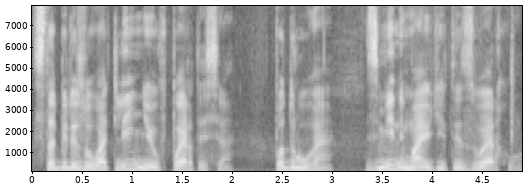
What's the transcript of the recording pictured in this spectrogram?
стабілізувати лінію, впертися. По-друге, зміни мають йти зверху.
